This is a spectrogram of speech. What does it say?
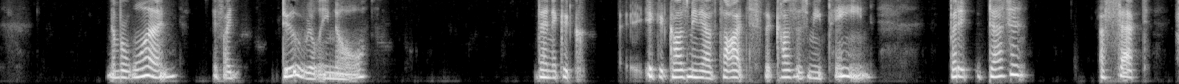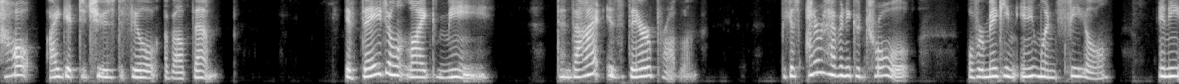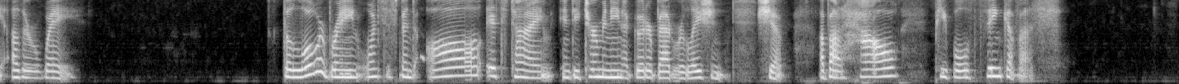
Number one, if I do really know, then it could it could cause me to have thoughts that causes me pain, but it doesn't affect how I get to choose to feel about them. If they don't like me, then that is their problem because I don't have any control over making anyone feel any other way. The lower brain wants to spend all its time in determining a good or bad relationship about how people think of us.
